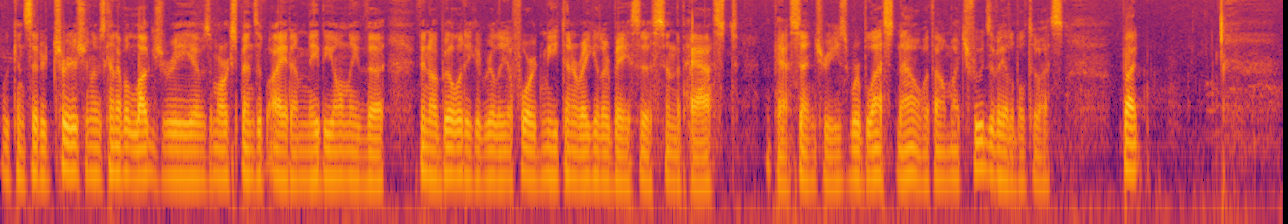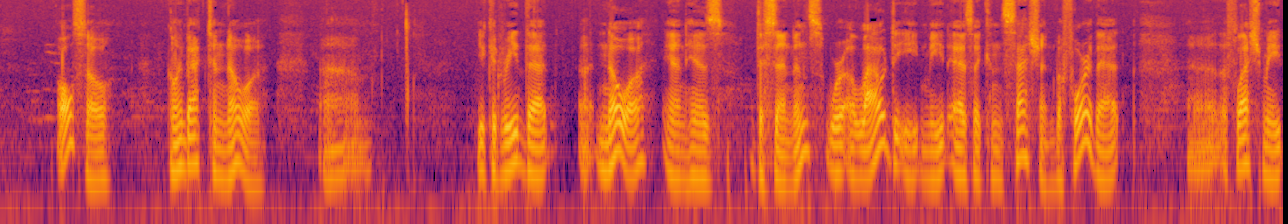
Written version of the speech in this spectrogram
we considered traditionally was kind of a luxury, it was a more expensive item. Maybe only the the nobility could really afford meat on a regular basis in the past, the past centuries. We're blessed now with how much food's available to us, but also going back to Noah, um, you could read that uh, Noah and his descendants were allowed to eat meat as a concession. Before that, uh, the flesh meat,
